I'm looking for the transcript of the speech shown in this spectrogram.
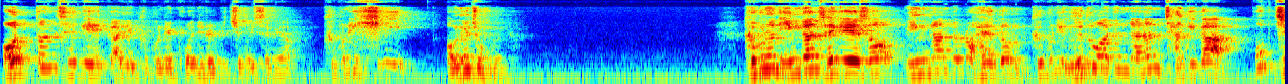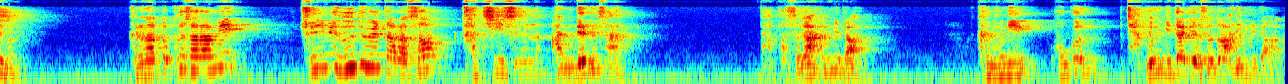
어떤 세계에까지 그분의 권위를 미치고 있으며 그분의 힘이 어느 정도냐? 그분은 인간 세계에서 인간들로 하여금 그분이 의도하던 자는 자기가 뽑지만 그러나 또 그 사람이 주님의 의도에 따라서 같이 있으면 안 되는 사람 나빠서가 아닙니다. 그분이 혹은 자격 미달이어서도 아닙니다.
